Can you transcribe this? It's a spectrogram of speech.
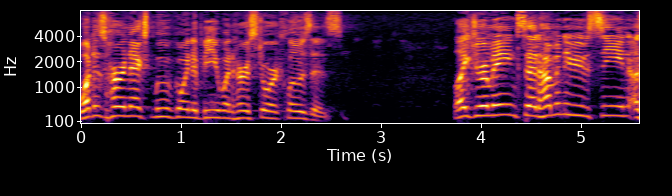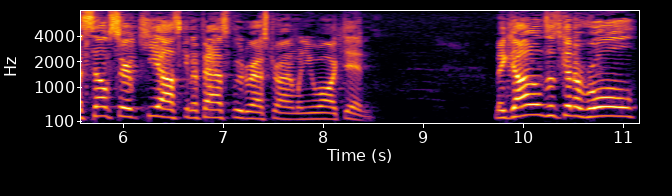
What is her next move going to be when her store closes? Like Jermaine said, how many of you have seen a self serve kiosk in a fast food restaurant when you walked in? McDonald's is going to roll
